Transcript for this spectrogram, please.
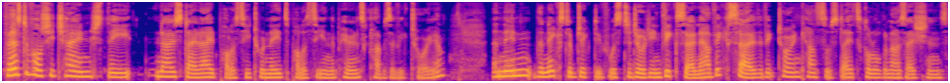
First of all, she changed the no state aid policy to a needs policy in the Parents Clubs of Victoria. And then the next objective was to do it in VICSSO. Now, VICSSO, the Victorian Council of State School Organisations,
